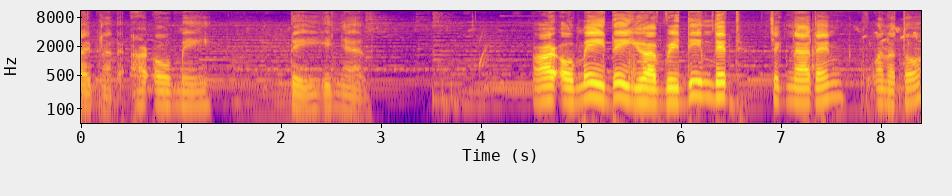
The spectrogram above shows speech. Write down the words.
Type natin. RO Mayday. Ganyan. RO Mayday. You have redeemed it. Check natin kung ano to.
